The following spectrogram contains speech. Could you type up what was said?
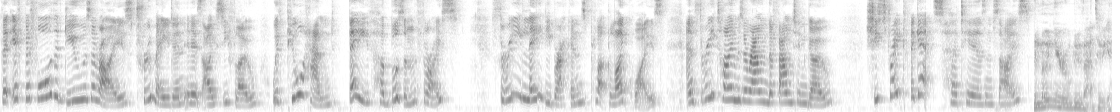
that if before the dews arise, true maiden in its icy flow, with pure hand bathe her bosom thrice, three lady brackens pluck likewise, and three times around the fountain go, she straight forgets her tears and sighs. Pneumonia will do that to you.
